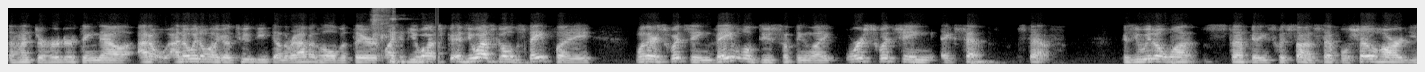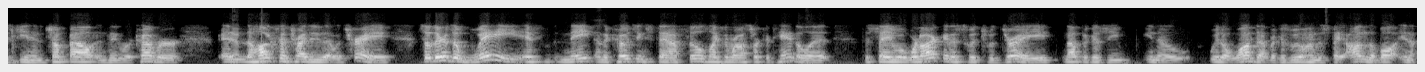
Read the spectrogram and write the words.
the hunter Huerter thing. Now, I don't I know we don't want to go too deep down the rabbit hole, but they're like if you watch if you watch Golden State play when they're switching, they will do something like we're switching except Steph because we don't want Steph getting switched on. Steph will show hard. You see him jump out and then recover. And yep. the Hawks have tried to do that with Trae. So there's a way if Nate and the coaching staff feels like the roster could handle it to say, well, we're not going to switch with Trae, not because he, you know, we don't want that because we want him to stay on the ball. You know,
